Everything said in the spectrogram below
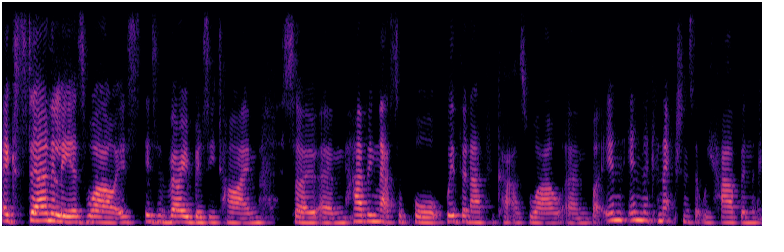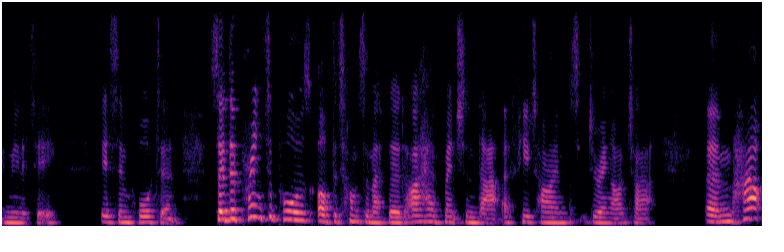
externally as well is is a very busy time. So um, having that support with an advocate as well um, but in in the connections that we have in the community it's important. So the principles of the thompson method i have mentioned that a few times during our chat. Um how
